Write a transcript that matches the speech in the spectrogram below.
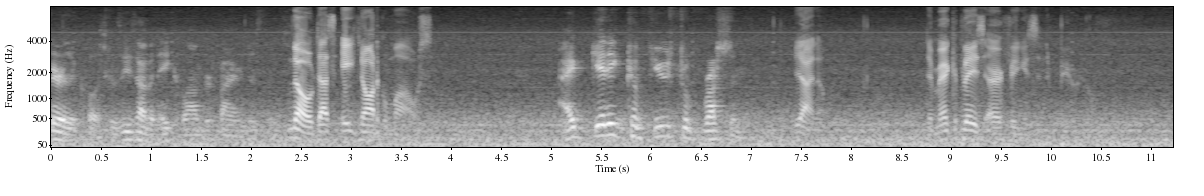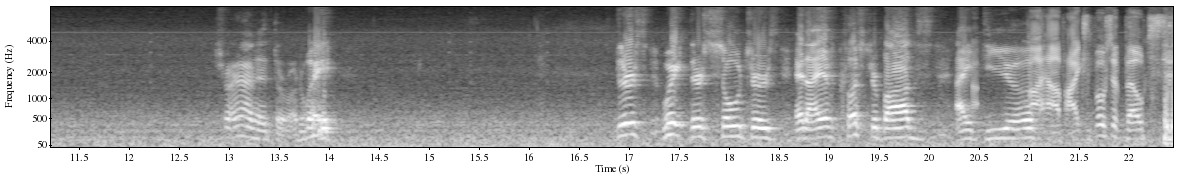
fairly close because these have an eight kilometer firing distance. No, that's eight nautical miles. I'm getting confused with Russian. Yeah, I know. The American place, everything is an imperial. Try not to hit the runway. There's wait, there's soldiers, and I have cluster bombs. Idea. I have high explosive belts. no,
